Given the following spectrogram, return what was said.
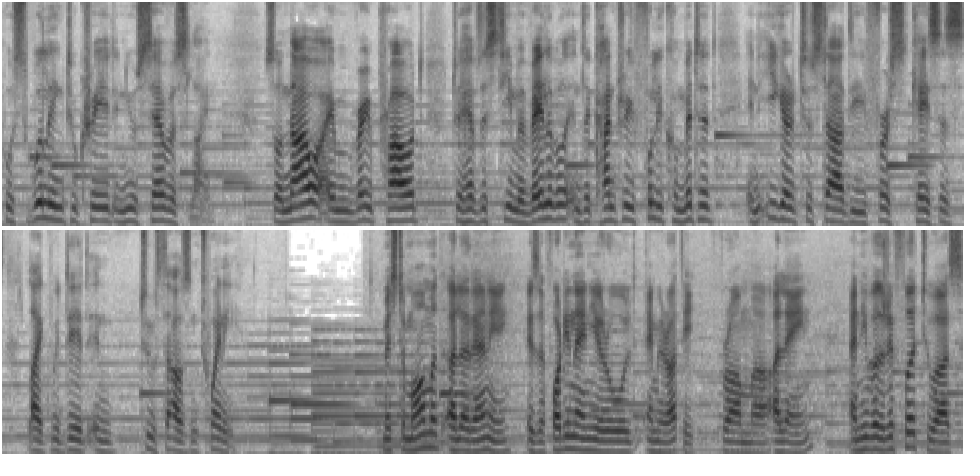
who's willing to create a new service line. So now I'm very proud to have this team available in the country, fully committed and eager to start the first cases like we did in 2020. Mr. Mohammed Al Arani is a 49-year-old Emirati from uh, Al Ain and he was referred to us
